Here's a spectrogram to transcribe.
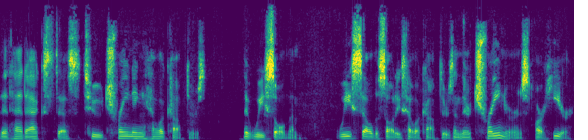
that had access to training helicopters that we sold them. We sell the Saudis helicopters, and their trainers are here.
